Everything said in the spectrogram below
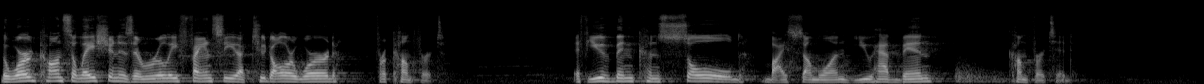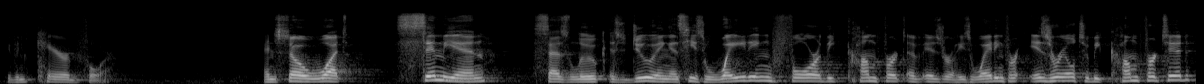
The word consolation is a really fancy, a $2 word for comfort. If you've been consoled by someone, you have been comforted. You've been cared for. And so, what Simeon, says Luke, is doing is he's waiting for the comfort of Israel. He's waiting for Israel to be comforted,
